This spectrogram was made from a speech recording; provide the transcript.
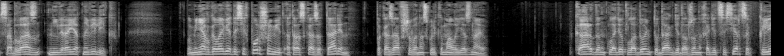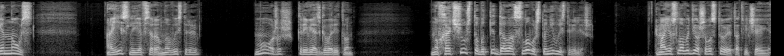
Соблазн невероятно велик. У меня в голове до сих пор шумит от рассказа Тарин, показавшего, насколько мало я знаю. Карден кладет ладонь туда, где должно находиться сердце. Клянусь! А если я все равно выстрелю? «Можешь», — кривясь, говорит он. «Но хочу, чтобы ты дала слово, что не выстрелишь». «Мое слово дешево стоит», — отвечаю я.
